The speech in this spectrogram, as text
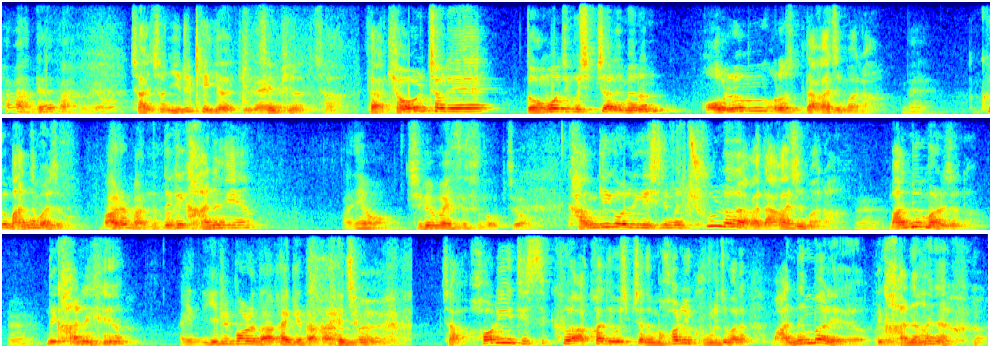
하면 안 되는 거 아니에요? 자, 전 이렇게 얘기할게요. 네. 챔피언. 자, 자, 겨울철에 넘어지고 싶지 않으면은 얼음 얼어서 나가지 마라. 네. 그거 맞는 말이죠. 말은 맞는 근데 그게. 가능해요? 아니요. 집에만 있을 수는 없죠. 감기 걸리기 싫으면 추울 날 나가, 나가지 마라. 네. 맞는 말이잖아. 네. 근데 가능해요? 아니 일본은 나가긴 나가야죠. 네. 자, 허리 디스크 악화되고 싶지 않으면 허리 구부리지 마라. 맞는 말이에요. 근데 가능하냐고요.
